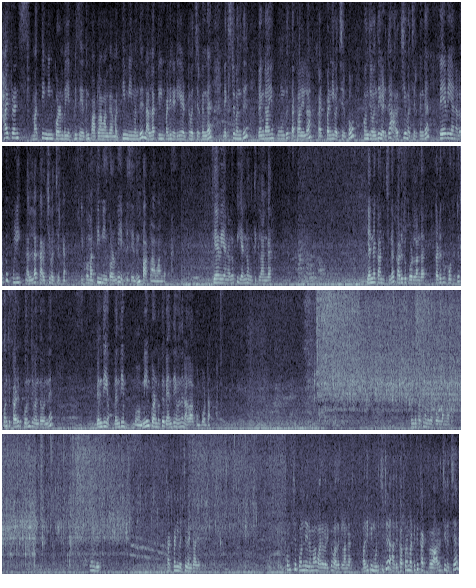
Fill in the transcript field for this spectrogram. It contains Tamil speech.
ஹாய் ஃப்ரெண்ட்ஸ் மத்தி மீன் குழம்பு எப்படி செய்யுதுன்னு பார்க்கலாம் வாங்க. மத்தி மீன் வந்து நல்லா க்ளீன் பண்ணி ரெடியாக எடுத்து வச்சிருக்கோங்க. நெக்ஸ்ட் வந்து வெங்காயம் பூண்டு தக்காளிலாம் கட் பண்ணி வச்சிருக்கோம். கொஞ்சம் வந்து எடுத்து அரைச்சியும் வச்சிருக்கோங்க. தேவையான அளவுக்கு புளி நல்லா கரைச்சி வச்சிருக்கேன். இப்போ மத்தி மீன் குழம்பு எப்படி செய்யுதுன்னு பார்க்கலாம் வாங்க. தேவையான அளவுக்கு எண்ணெய் ஊற்றிக்கலாங்க எண்ணெய் காஞ்சிச்சிங்க கடுகு போடலாங்க. கடுகு போட்டுட்டு கொஞ்சம் கடுகு பொறிஞ்சு வந்த வெந்தயம் வெந்தயம் மீன் குழம்புக்கு வெந்தயம் வந்து நல்லா இருக்கும் போட்டால் ரெண்டு பச்சை மிளகாய் போடலாங்க. பூண்டு. கட் பண்ணி வச்ச வெங்காயம். கொஞ்சம் பொன்னிறமாக வர வரைக்கும் வதக்கலாங்க. வதக்கி முடிச்சுட்டு அதுக்கப்புறமேட்டுக்கு கட் அரைச்சி வச்ச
